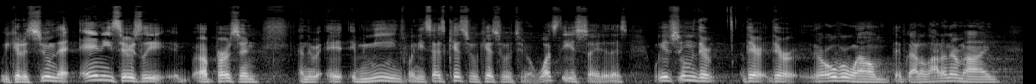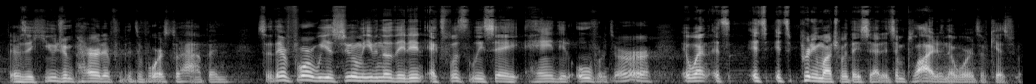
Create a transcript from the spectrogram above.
We could assume that any seriously uh, person, and it, it, means when he says kisvu, kisvu to know. What's the side of this? We assume they're, they're, they're, they're overwhelmed, they've got a lot on their mind, there's a huge imperative for the divorce to happen. So therefore, we assume, even though they didn't explicitly say hand it over to her, it went. It's it's it's pretty much what they said. It's implied in their words of kisvu.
